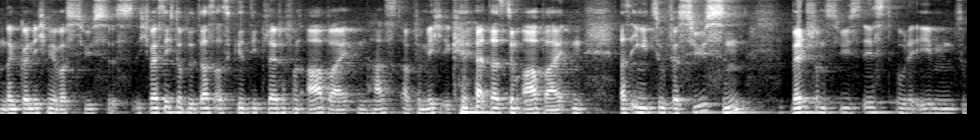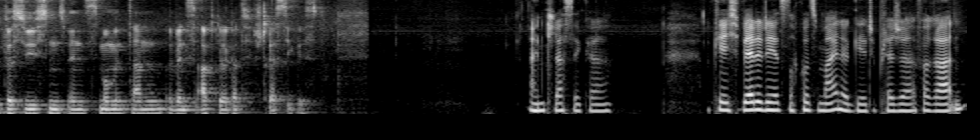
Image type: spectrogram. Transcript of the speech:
Und dann gönne ich mir was Süßes. Ich weiß nicht, ob du das als Guilty Pleasure von Arbeiten hast, aber für mich gehört das zum Arbeiten, das irgendwie zu versüßen, wenn schon süß ist, oder eben zu versüßen, wenn es momentan, wenn es aktuell gerade stressig ist. Ein Klassiker. Okay, ich werde dir jetzt noch kurz meine Guilty Pleasure verraten.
